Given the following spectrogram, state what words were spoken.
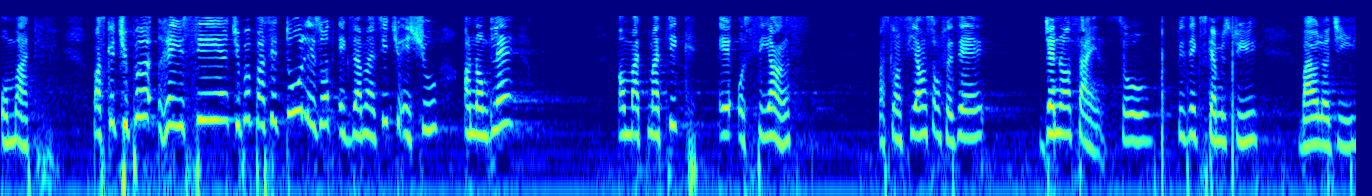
aux maths. Parce que tu peux réussir, tu peux passer tous les autres examens. Si tu échoues en anglais, en mathématiques et aux sciences, parce qu'en sciences, on faisait general science, so physics, chemistry, biology,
